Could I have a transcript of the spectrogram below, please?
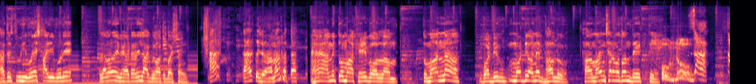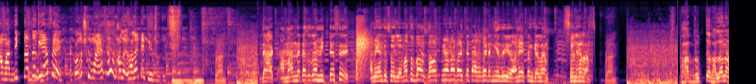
হাতে চুড়ি পরে শাড়ি পরে তাহলে আমার ওই ভাইয়াটারই লাগবে মাতুব্বা সাহেব। হ্যাঁ কার কইলো আমার কথা? হ্যাঁ আমি তোমাকেই বললাম। তোমার না বডি মডি অনেক ভালো। মানছার মতন দেখতে। যাক আমার দিকটা তো গিয়েছে। এখনও সময় আছে ভালোই ভালোই কাটিয়ে পড়ি যাক আমার নেটা তো তোমার মিথ্যে আছে। আমি এনতে চললে মাত্র বাস যাওয়ার সময় আমার বাড়িতে টাকা কয়টা নিয়ে যাই আমি এখন গেলাম। চলে গেলাম। ভাব ভুক তো ভালো না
